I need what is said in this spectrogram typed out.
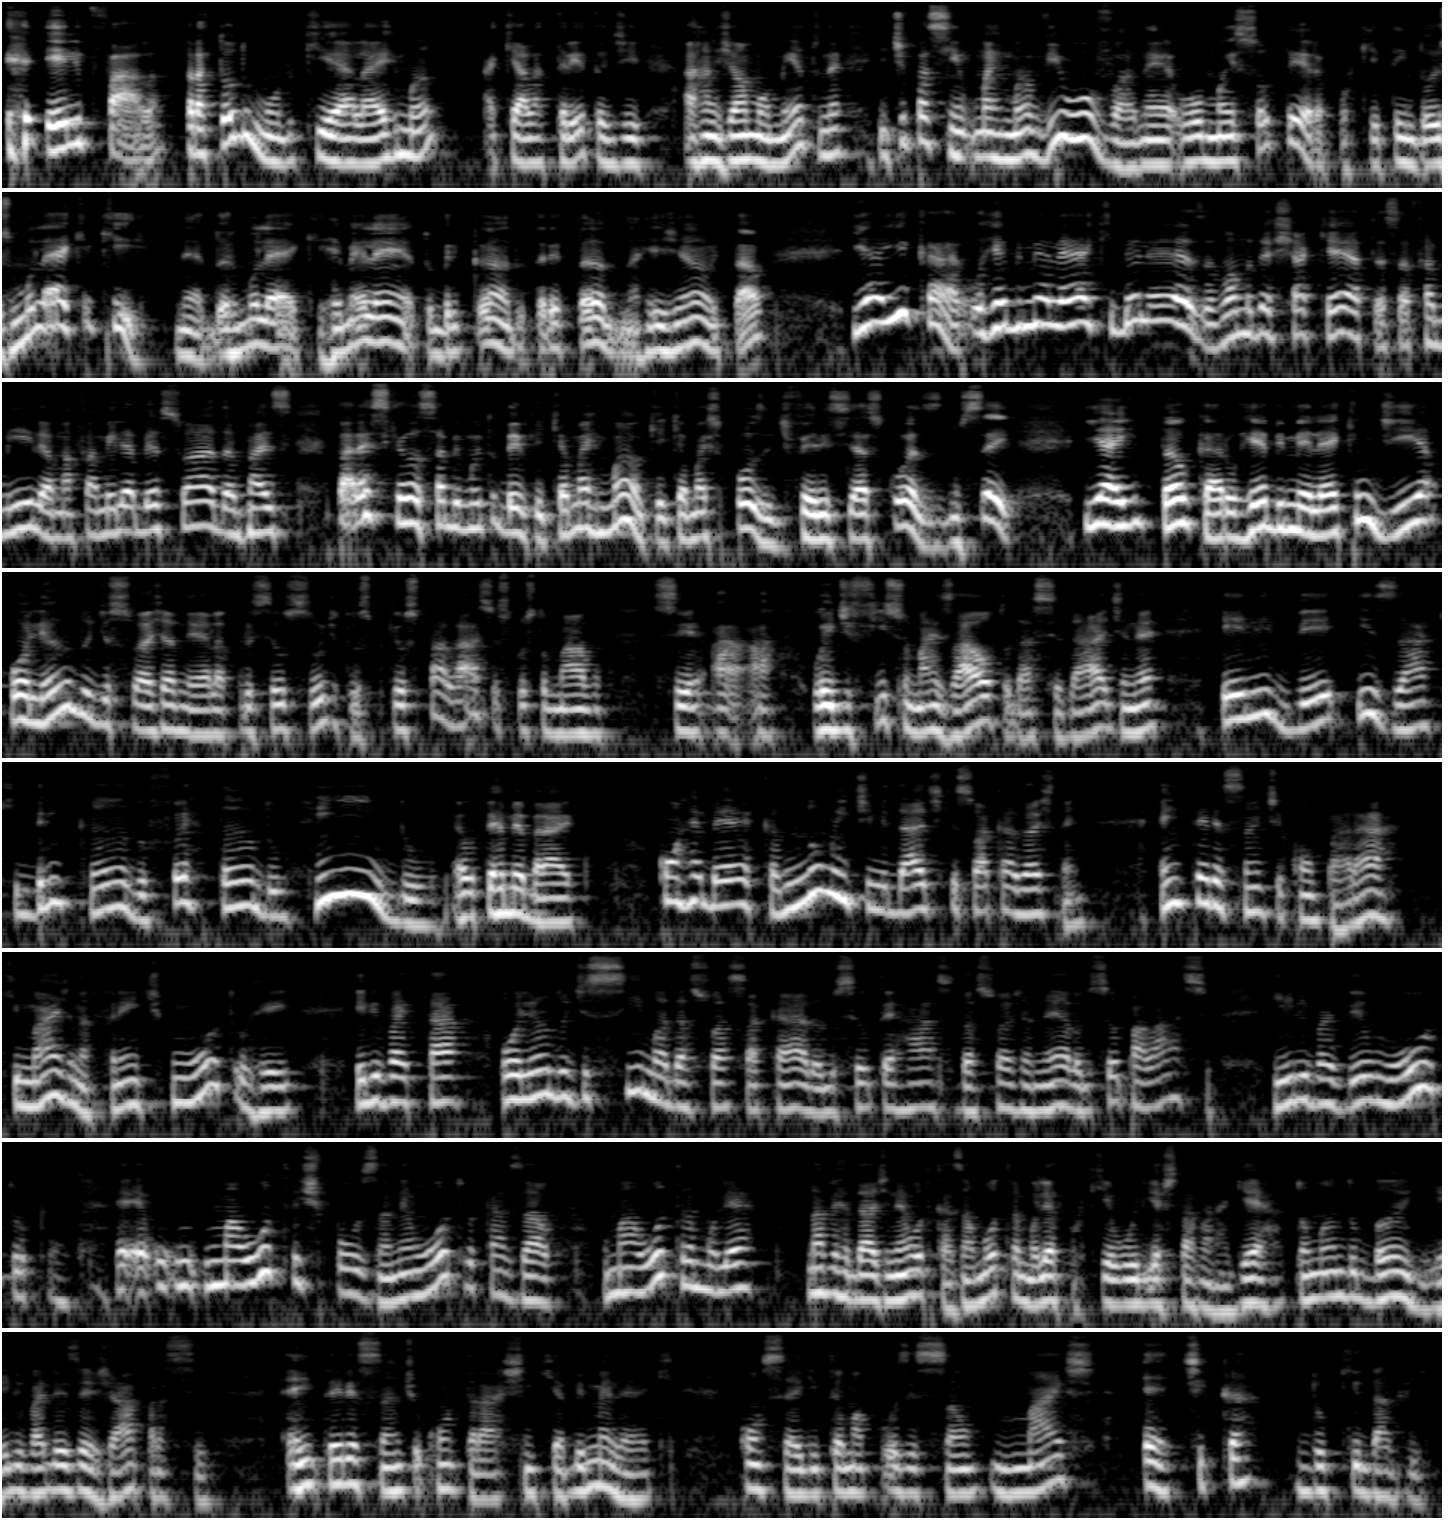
ele fala para todo mundo que ela é irmã, aquela treta de arranjar um momento, né? E tipo assim, uma irmã viúva, né? Ou mãe solteira, porque tem dois moleque aqui, né? Dois moleque, remelento, brincando, tretando na região e tal. E aí, cara, o rei Abimeleque, beleza, vamos deixar quieto essa família, uma família abençoada, mas parece que ela sabe muito bem o que é uma irmã, o que é uma esposa, diferenciar as coisas, não sei. E aí, então, cara, o rei Abimeleque, um dia, olhando de sua janela para os seus súditos, porque os palácios costumavam ser a, a, o edifício mais alto da cidade, né? Ele vê Isaac brincando, flertando, rindo, é o termo hebraico, com Rebeca, numa intimidade que só casais têm. É interessante comparar que mais na frente, um outro rei, ele vai estar tá olhando de cima da sua sacada, do seu terraço, da sua janela, do seu palácio, e ele vai ver um outro, é, é uma outra esposa, né? um outro casal, uma outra mulher, na verdade, não é outro casal, uma outra mulher, porque Urias estava na guerra, tomando banho, e ele vai desejar para si. É interessante o contraste em que Abimeleque consegue ter uma posição mais ética do que Davi,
